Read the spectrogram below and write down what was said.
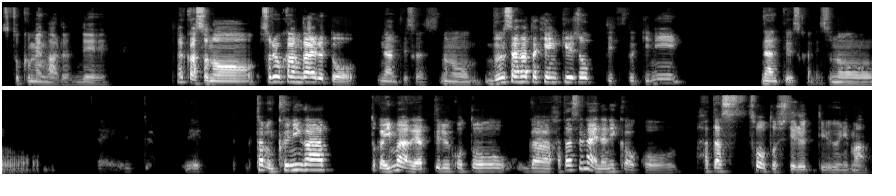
側面があるんで、なんかその、それを考えると、なんていうんですか、その分散型研究所って言ったときに、なんていうんですかね、その、多分国がとか今やってることが果たせない何かをこう果たそうとしてるっていうふうに、ま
